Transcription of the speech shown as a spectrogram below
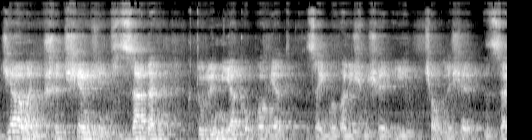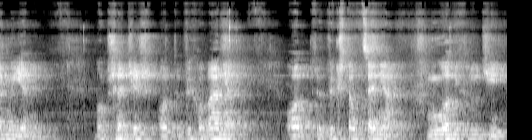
działań, przedsięwzięć, zadań, którymi jako powiat zajmowaliśmy się i ciągle się zajmujemy. Bo przecież od wychowania, od wykształcenia młodych ludzi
